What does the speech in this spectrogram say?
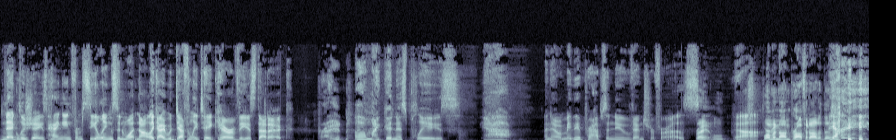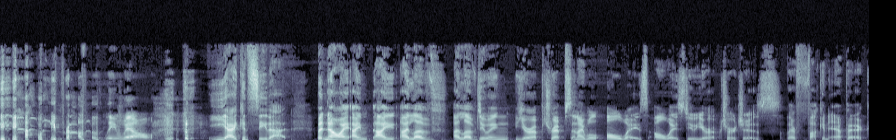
negligees hanging from ceilings and whatnot. Like, I would definitely take care of the aesthetic. right? Oh my goodness, please. Yeah. I know. Maybe perhaps a new venture for us. Right? We'll Yeah. form a nonprofit out of this. Yeah, yeah, we probably will. yeah, I could see that. But no, I, I, I, I love I love doing Europe trips, and I will always, always do Europe churches. They're fucking epic.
